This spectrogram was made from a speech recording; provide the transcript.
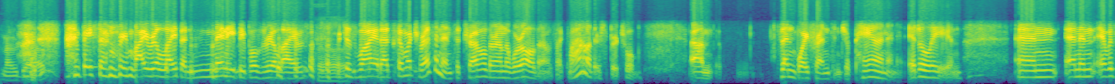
no doubt. based on my real life and many people's real lives, uh, which is why it had so much resonance. It traveled around the world, and I was like, wow, there's spiritual um, Zen boyfriends in Japan and Italy, and and and in, it was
